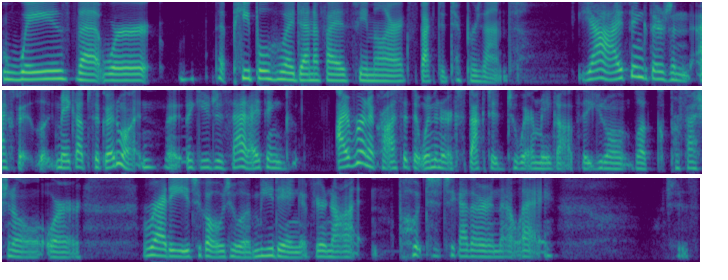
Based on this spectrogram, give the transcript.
ways that we're that people who identify as female are expected to present. Yeah, I think there's an expert. like, Makeup's a good one. Like like you just said, I think I've run across it that women are expected to wear makeup. That you don't look professional or ready to go to a meeting if you're not put together in that way, which is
